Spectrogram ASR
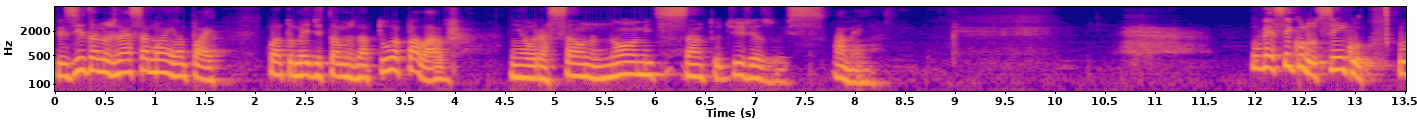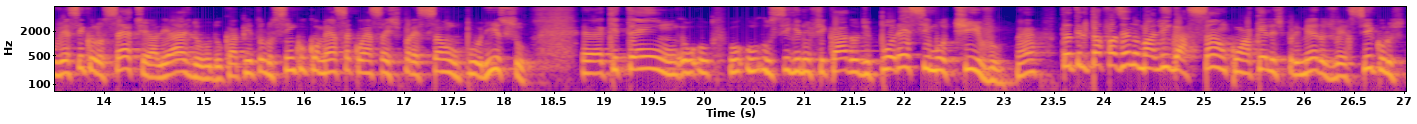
Visita-nos nessa manhã, Pai, enquanto meditamos na tua palavra. Minha oração no nome santo de Jesus. Amém. O versículo 5, o versículo 7, aliás, do, do capítulo 5, começa com essa expressão por isso, é, que tem o, o, o, significado de por esse motivo. Né? Portanto, ele está fazendo uma ligação com aqueles primeiros versículos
